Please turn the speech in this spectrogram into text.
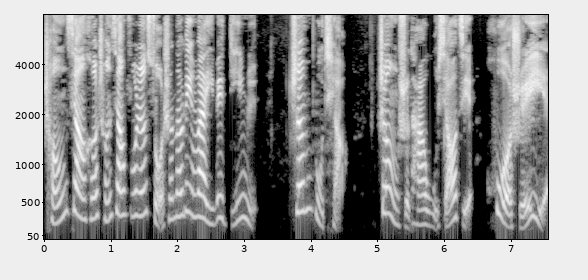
丞相和丞相夫人所生的另外一位嫡女，真不巧，正是他五小姐霍水也。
